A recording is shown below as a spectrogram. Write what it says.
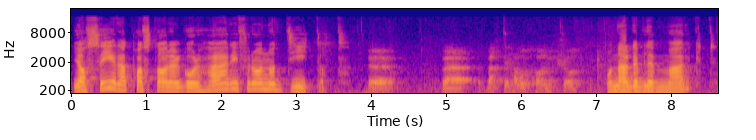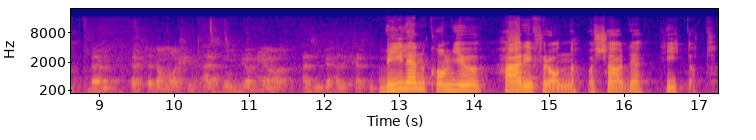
Jag ser att pastorer går härifrån och ditåt. Och när det blev mörkt Bilen kom ju härifrån och körde hitåt.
